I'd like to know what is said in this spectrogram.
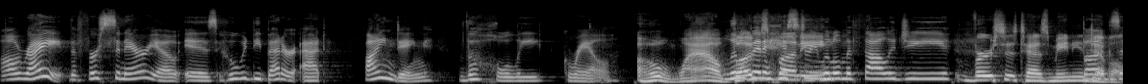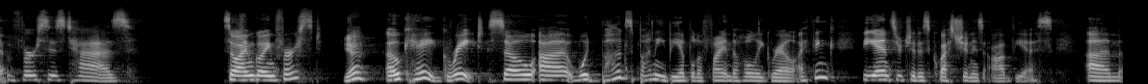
All right. The first scenario is who would be better at finding the Holy Grail? Oh wow! A little Bugs bit of history, Bunny little mythology. versus Tasmanian Bugs devil. versus Taz. So I'm going first. Yeah. Okay, great. So, uh, would Bugs Bunny be able to find the Holy Grail? I think the answer to this question is obvious. Um,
